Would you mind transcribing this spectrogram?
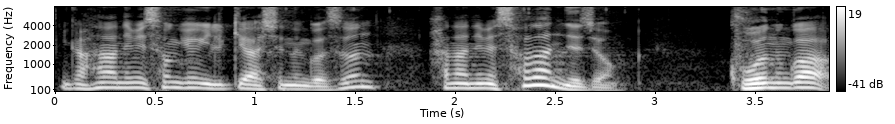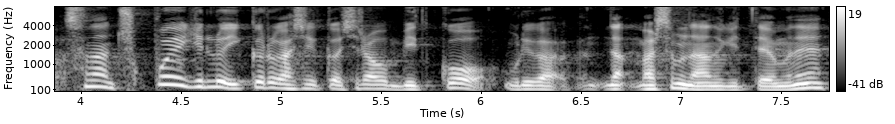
그러니까 하나님이 성경 읽게 하시는 것은 하나님의 선한 예정, 구원과 선한 축복의 길로 이끌어 가실 것이라고 믿고 우리가 나- 말씀을 나누기 때문에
